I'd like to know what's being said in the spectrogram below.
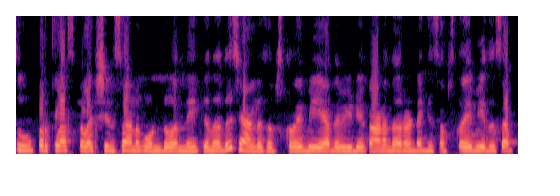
സൂപ്പർ ക്ലാസ് കളക്ഷൻസ് ആണ് കൊണ്ടുവന്നിരിക്കുന്നത് ചാനൽ സബ്സ്ക്രൈബ് ചെയ്യാതെ വീഡിയോ കാണുന്നവരുണ്ടെങ്കിൽ സബ്സ്ക്രൈബ് ചെയ്ത് സപ്പോർട്ട്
